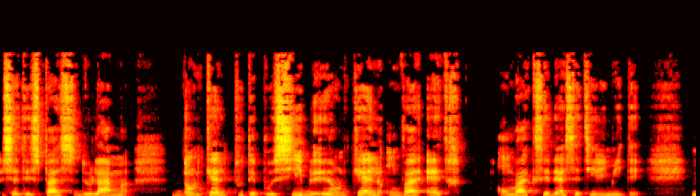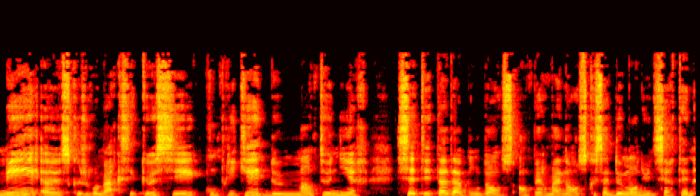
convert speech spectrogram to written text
cet espace de l'âme dans lequel tout est possible et dans lequel on va être on va accéder à cette illimité. Mais euh, ce que je remarque, c'est que c'est compliqué de maintenir cet état d'abondance en permanence, que ça demande une certaine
